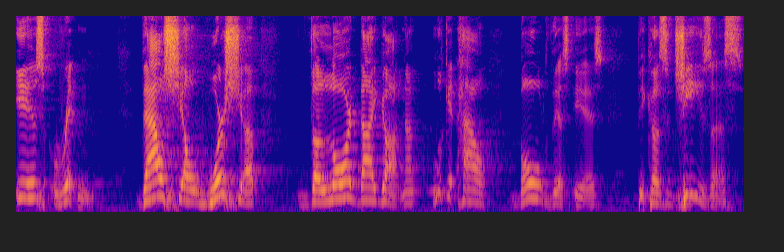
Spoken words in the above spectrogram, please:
is written, Thou shalt worship the Lord thy God. Now, look at how bold this is because Jesus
